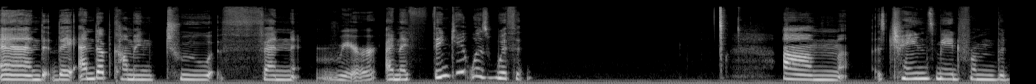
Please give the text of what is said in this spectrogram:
And they end up coming to Fenrir, and I think it was with um chains made from the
